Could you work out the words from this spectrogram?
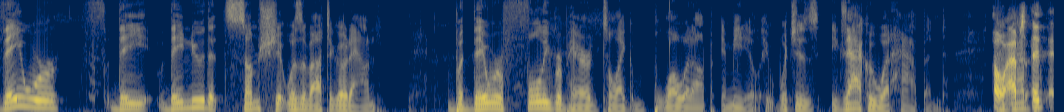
they were they they knew that some shit was about to go down, but they were fully prepared to like blow it up immediately, which is exactly what happened. Oh, And that- absolutely.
